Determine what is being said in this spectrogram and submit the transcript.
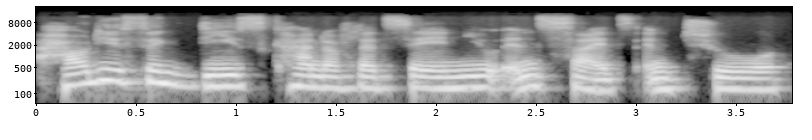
how do you think these kind of, let's say, new insights into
